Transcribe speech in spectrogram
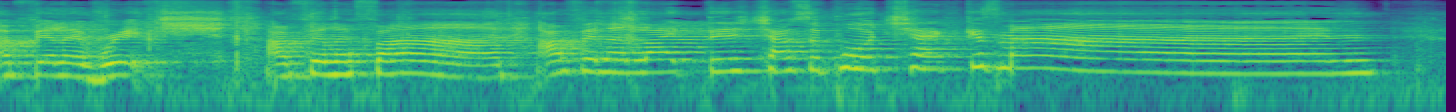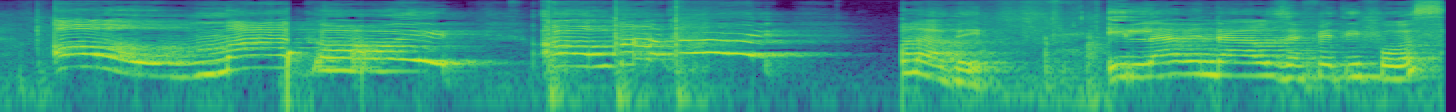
I'm feeling rich. I'm feeling fine. I'm feeling like this child support check is mine. Oh my god. Oh my god. I love it. $11.54.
